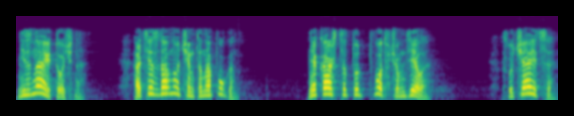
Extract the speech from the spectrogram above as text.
Не знаю точно. Отец давно чем-то напуган. Мне кажется, тут вот в чем дело. Случается,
